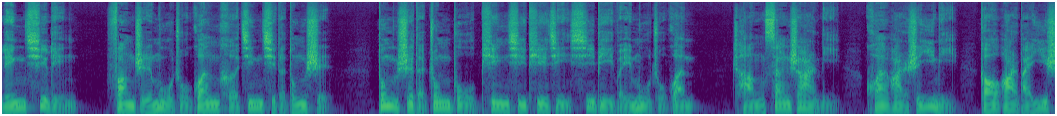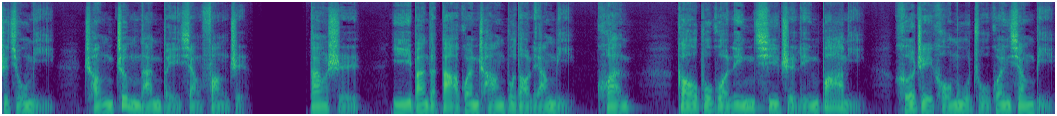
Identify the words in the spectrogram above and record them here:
零七零放置墓主棺和金器的东室，东室的中部偏西贴近西壁为墓主棺，长三十二米，宽二十一米，高二百一十九米，呈正南北向放置。当时一般的大棺长不到两米，宽高不过零七至零八米，和这口墓主棺相比，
